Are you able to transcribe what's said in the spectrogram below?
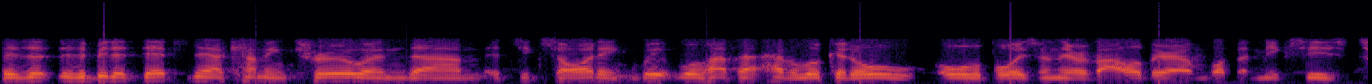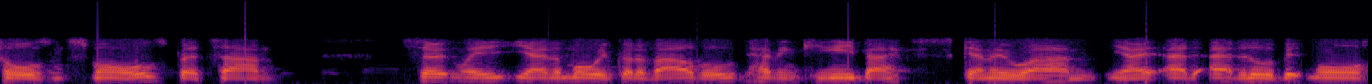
there's a, there's a bit of depth now coming through, and um, it's exciting. We, will have to have a look at all all the boys when they're available and what the mix is, talls and smalls. But um, certainly, you know, the more we've got available, having Kingy is going to, um, you know, add, add a little bit more,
